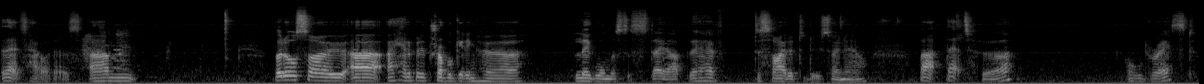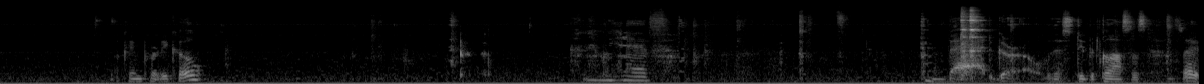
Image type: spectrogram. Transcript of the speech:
that's how it is. Um, but also, uh, I had a bit of trouble getting her leg warmers to stay up. They have decided to do so now. But that's her, all dressed, looking pretty cool. And we have bad girl with her stupid glasses. So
